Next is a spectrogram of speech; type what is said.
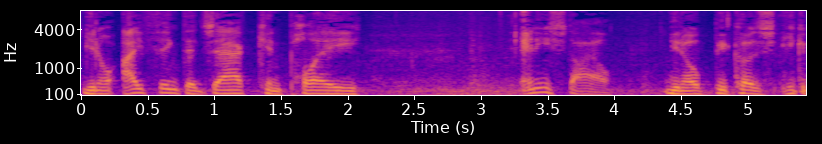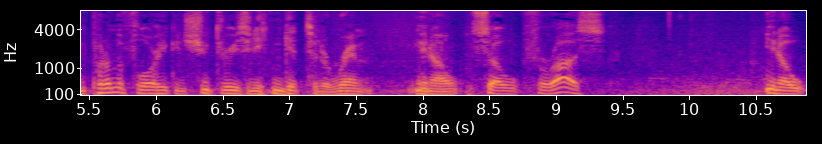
you know, I think that Zach can play any style, you know, because he can put on the floor, he can shoot threes, and he can get to the rim, you know. So for us, you know,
